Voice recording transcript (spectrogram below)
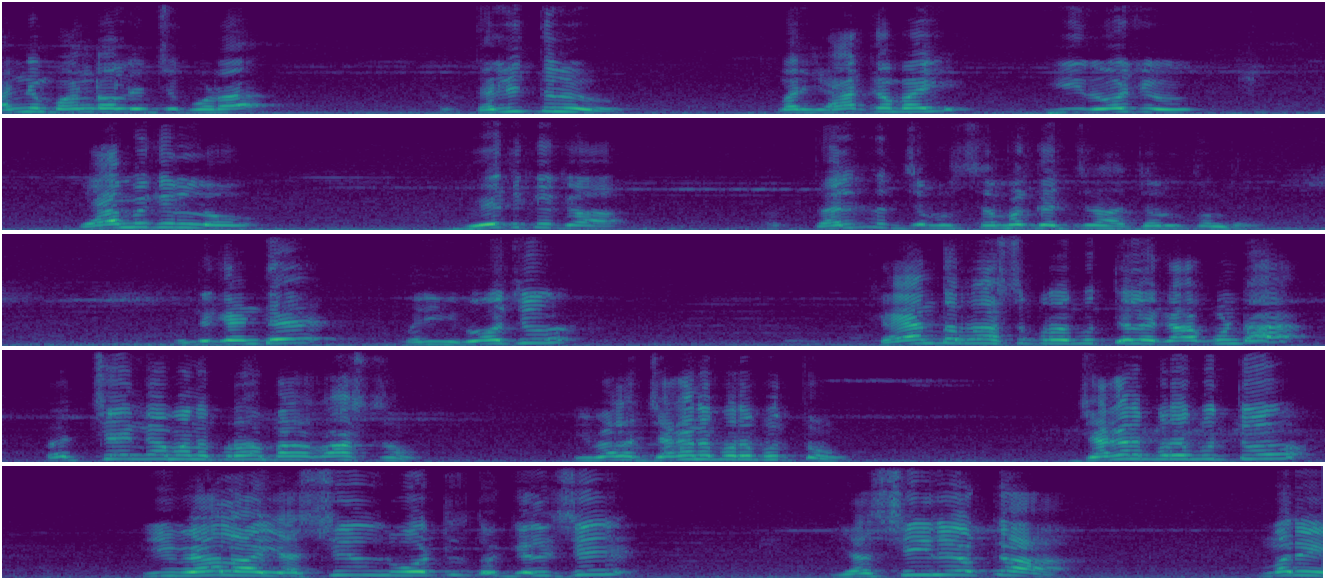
అన్ని మండలాల నుంచి కూడా దళితులు మరి ఏకమై ఈరోజు యామగిరిలో వేదికగా దళిత సింహగర్జన జరుగుతుంది. ఎందుకంటే మరి ఈరోజు కేంద్ర రాష్ట్ర ప్రభుత్వాలే కాకుండా ప్రత్యేకంగా మన మన రాష్ట్రం ఈవేళ జగన్ ప్రభుత్వం. జగన్ ప్రభుత్వం ఈవేళ ఎస్సీ ఓట్లతో గెలిచి ఎస్సీల యొక్క మరి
